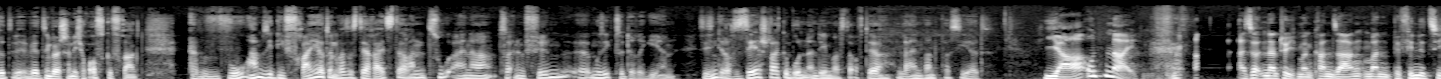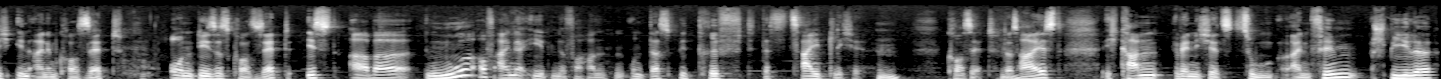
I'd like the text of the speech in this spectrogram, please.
Wird, wird Sie wahrscheinlich auch oft gefragt. Äh, wo haben Sie die Freiheit und was ist der Reiz daran, zu, einer, zu einem Film äh, Musik zu dirigieren? Sie sind ja doch sehr stark gebunden an dem, was da auf der Leinwand passiert. Ja und nein. Also natürlich, man kann sagen, man befindet sich in einem Korsett und dieses Korsett ist aber nur auf einer Ebene vorhanden und das betrifft das Zeitliche. Mhm. Korsett. Das mhm. heißt, ich kann, wenn ich jetzt zu einem Film spiele,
